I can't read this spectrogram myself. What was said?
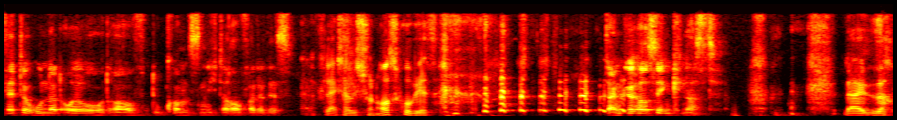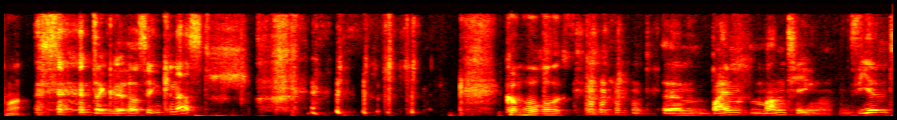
wette 100 Euro drauf, du kommst nicht darauf, was das ist. Vielleicht habe ich schon ausprobiert. Dann gehörst du in den Knast. Nein, sag mal. Dann gehörst du in den Knast. Komm, hau raus. Ähm, beim Munting wird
